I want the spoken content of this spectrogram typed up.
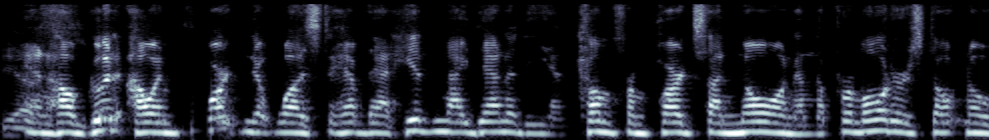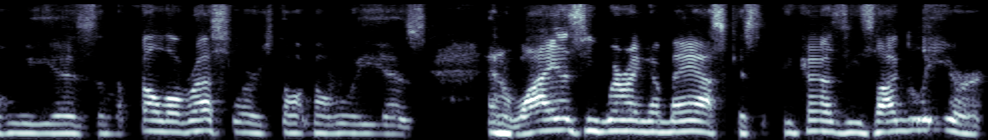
Yes. and how good how important it was to have that hidden identity and come from parts unknown and the promoters don't know who he is and the fellow wrestlers don't know who he is and why is he wearing a mask is it because he's ugly or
